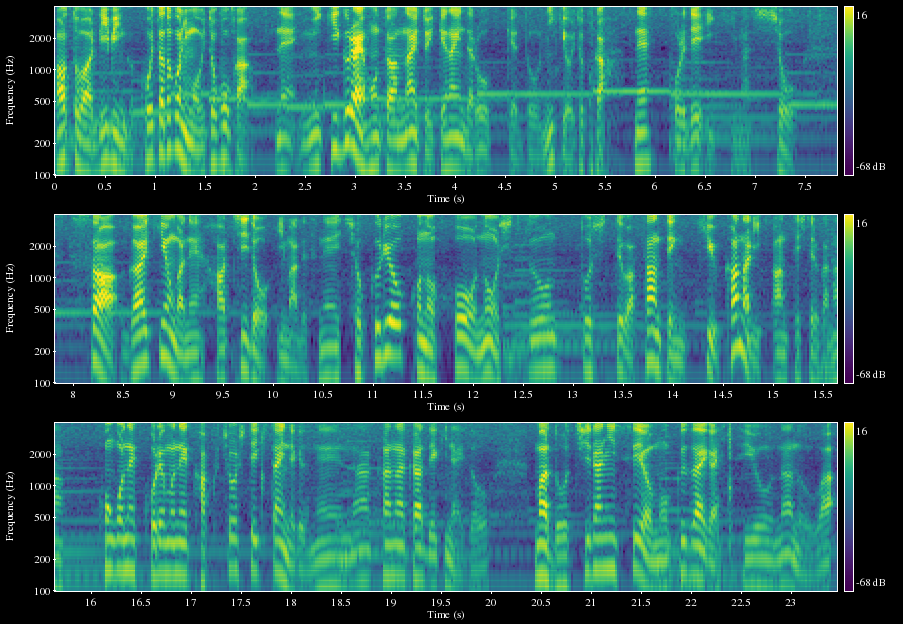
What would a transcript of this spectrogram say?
あとはリビング。こういったとこにも置いとこうか。ね、2機ぐらい本当はないといけないんだろうけど、2機置いとくか。ね、これでいきましょう。さあ、外気温がね、8度今ですね。食料庫の方の室温としては3.9。かなり安定してるかな。今後ね、これもね、拡張していきたいんだけどね、なかなかできないぞ。まあ、どちらにせよ木材が必要なのは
